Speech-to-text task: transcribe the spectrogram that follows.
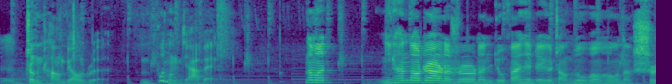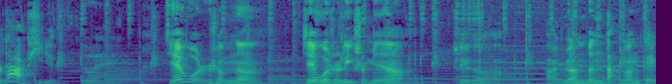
呃正常标准，嗯不能加倍。那么你看到这儿的时候呢，你就发现这个长孙皇后呢识大体，对，结果是什么呢？结果是李世民啊，这个把原本打算给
